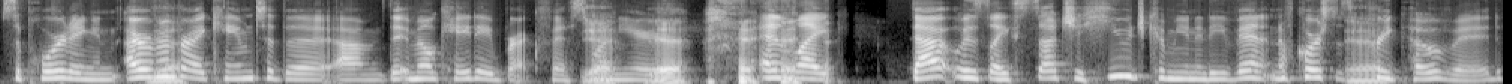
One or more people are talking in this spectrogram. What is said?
supporting. And I remember I came to the um, the MLK Day breakfast Yeah. one year, Yeah. and like that was like such a huge community event. And of course, it's Yeah. pre-COVID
